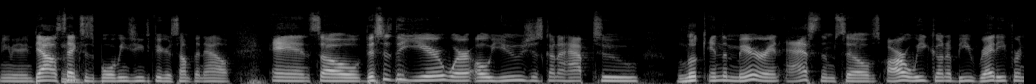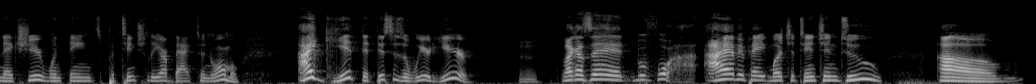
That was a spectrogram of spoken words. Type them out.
i mean dallas mm. texas boy means you need to figure something out and so this is the year where ou's just going to have to look in the mirror and ask themselves are we going to be ready for next year when things potentially are back to normal i get that this is a weird year mm-hmm. Like i said before I- haven't paid much attention to um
